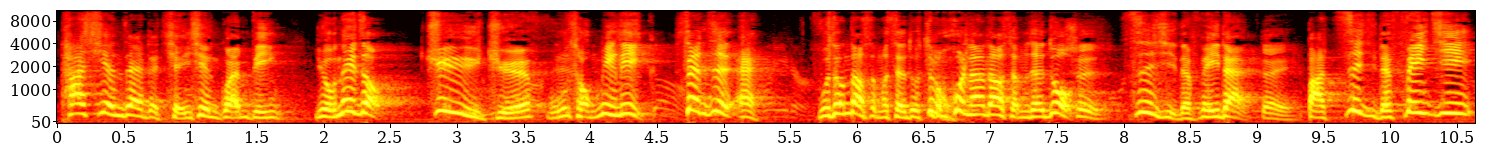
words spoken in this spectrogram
他现在的前线官兵有那种拒绝服从命令，甚至哎。服从到什么程度？这么混乱到什么程度？是自己的飞弹，对，把自己的飞机。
